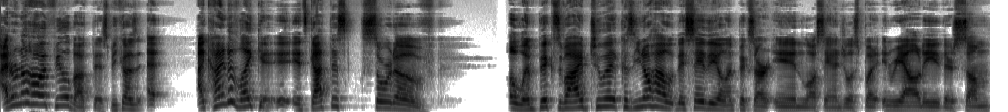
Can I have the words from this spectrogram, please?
i don't know how i feel about this because i, kind of like it. it it's got this sort of olympics vibe to it because you know how they say the olympics are in los angeles but in reality there's some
